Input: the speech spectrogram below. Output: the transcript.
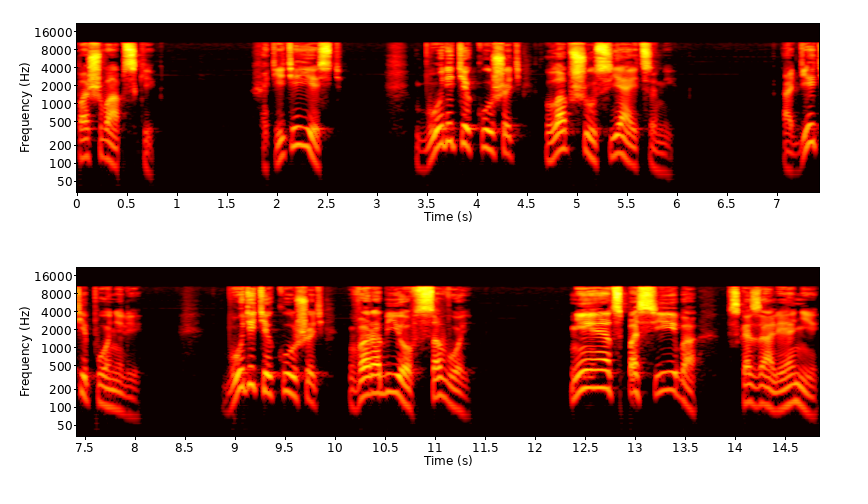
по-швабски. «Хотите есть? Будете кушать лапшу с яйцами?» А дети поняли. «Будете кушать воробьев с совой?» «Нет, спасибо», — сказали они,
